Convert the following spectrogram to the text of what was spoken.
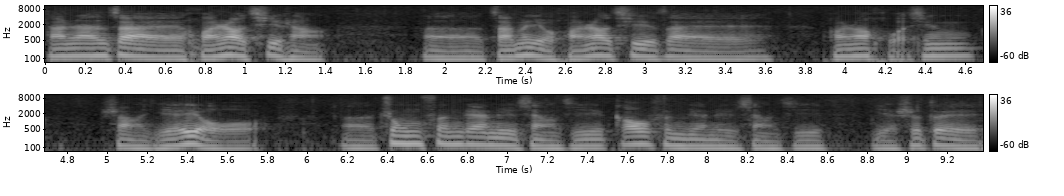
当然，在环绕器上，呃，咱们有环绕器在环绕火星上，也有呃中分辨率相机、高分辨率相机，也是对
